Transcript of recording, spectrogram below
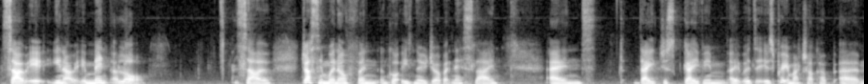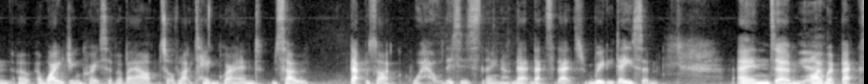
So it you know it meant a lot. So Justin went off and, and got his new job at Nestle, and they just gave him it was, it was pretty much like a, um, a a wage increase of about sort of like ten grand. So that was like wow, this is you know that that's that's really decent. And um, Yeah. I went back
